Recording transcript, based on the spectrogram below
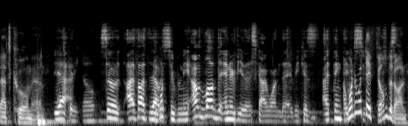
That's cool, man. That's Yeah. pretty dope. So I thought that, that was super neat. I would love to interview this guy one day because I think I wonder what they filmed it on.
